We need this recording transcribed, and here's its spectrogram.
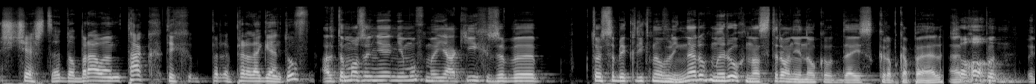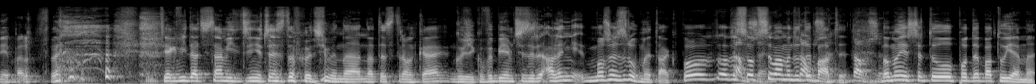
ścieżce. Dobrałem tak tych pre prelegentów, Ale to może nie, nie mówmy jakich, żeby ktoś sobie kliknął w link. Naróbmy ruch na stronie nocodedays.pl. E, O, nie pal. Jak widać, sami nieczęsto wchodzimy na, na tę stronkę. Guziku, wybiłem cię z... Ale nie, może zróbmy tak, bo Dobrze, odsyłamy do dobrze, debaty. dobrze. Bo my jeszcze tu podebatujemy.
